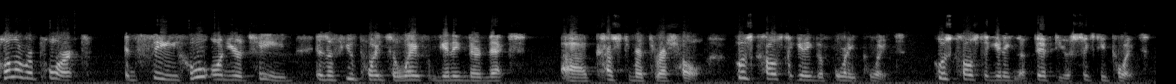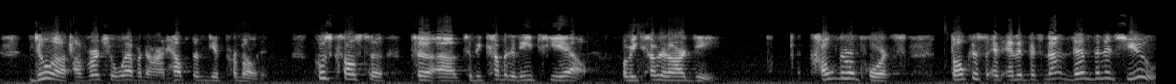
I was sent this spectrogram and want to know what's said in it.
pull a report and see who on your team is a few points away from getting their next uh, customer threshold? Who's close to getting to 40 points? Who's close to getting to 50 or 60 points? Do a, a virtual webinar and help them get promoted. Who's close to to uh, to becoming an ETL or becoming an RD? Comb the reports. Focus, and, and if it's not them, then it's you.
